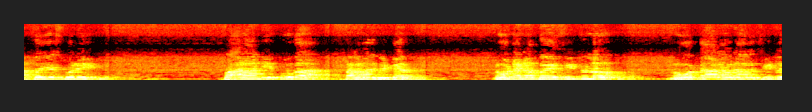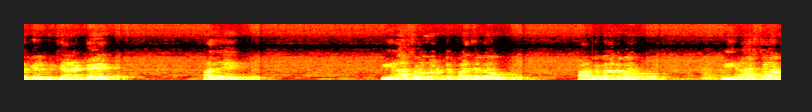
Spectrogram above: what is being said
అర్థం చేసుకొని భారాన్ని ఎక్కువగా తలమంది పెట్టారు. నూట డెబ్బై సీట్లలో నూట అరవై నాలుగు సీట్లు గెలిపించారంటే అది ఈ రాష్ట్రంలో ప్రజలు అభిమానము. ఈ రాష్ట్రం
